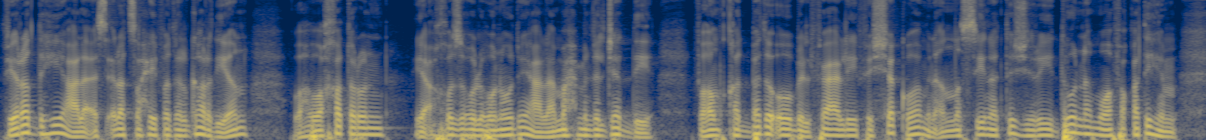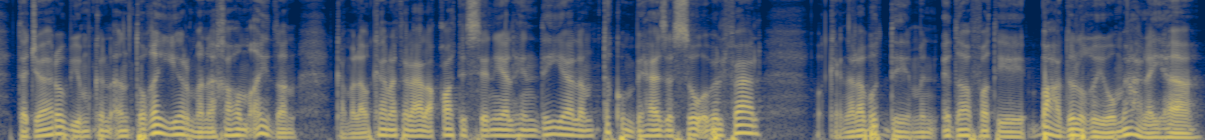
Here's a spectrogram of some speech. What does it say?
في رده على أسئلة صحيفة الجارديان وهو خطر يأخذه الهنود على محمل الجد فهم قد بدأوا بالفعل في الشكوى من أن الصين تجري دون موافقتهم تجارب يمكن أن تغير مناخهم أيضا. كما لو كانت العلاقات الصينية الهندية لم تكن بهذا السوء بالفعل وكان لابد من إضافة بعض الغيوم عليها.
